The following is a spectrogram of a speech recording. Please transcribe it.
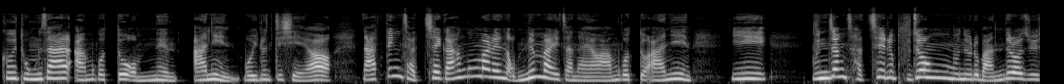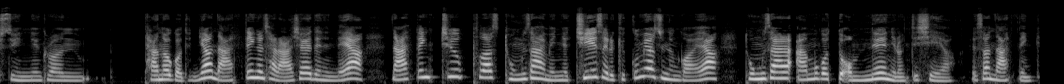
그 동사 아무것도 없는, 아닌, 뭐 이런 뜻이에요. nothing 자체가 한국말에는 없는 말이잖아요. 아무것도 아닌. 이 문장 자체를 부정문으로 만들어줄 수 있는 그런 단어거든요. nothing을 잘 아셔야 되는데요. nothing to plus 동사 하면요. 뒤에서 이렇게 꾸며주는 거예요. 동사 아무것도 없는 이런 뜻이에요. 그래서 nothing.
